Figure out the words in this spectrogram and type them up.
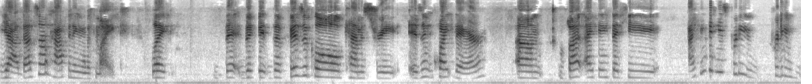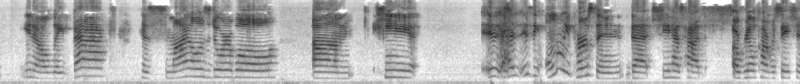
yeah, that's not happening with Mike. Like the the, the physical chemistry isn't quite there. Um, but I think that he, I think that he's pretty pretty you know laid back. His smile is adorable. Um, he is, is the only person that she has had a real conversation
